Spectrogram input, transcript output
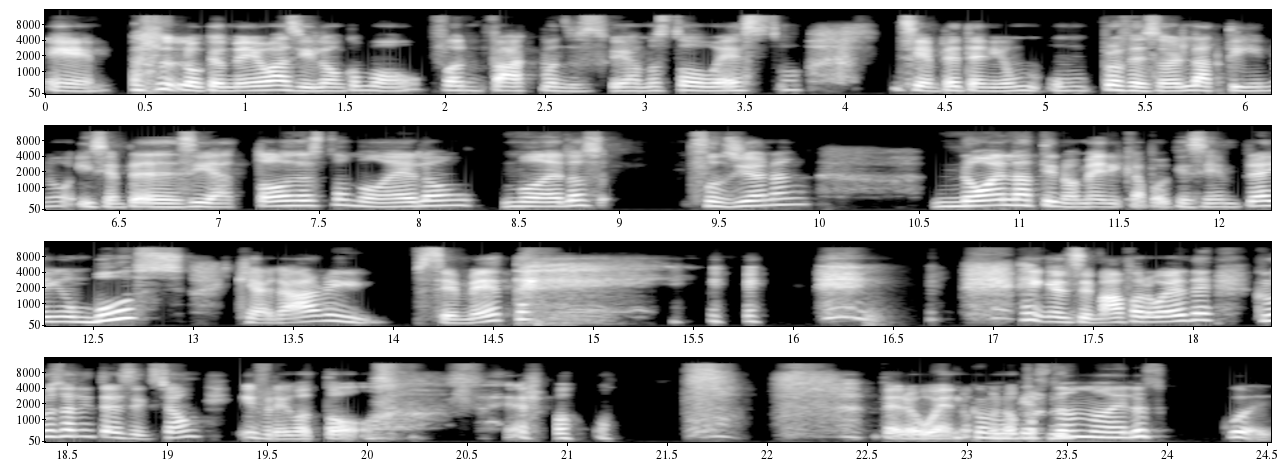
Eh, lo que es medio vacilón como fun fact, cuando estudiamos todo esto, siempre tenía un, un profesor latino y siempre decía, todos estos modelos, modelos funcionan no en Latinoamérica, porque siempre hay un bus que agarra y se mete en el semáforo verde, cruza la intersección y fregó todo. Pero, bueno, como que por- estos modelos cu-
